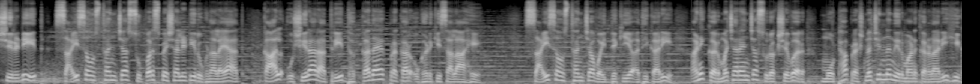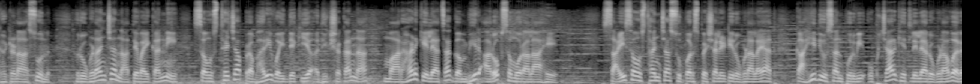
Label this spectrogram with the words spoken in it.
शिर्डीत साई संस्थांच्या सुपर स्पेशालिटी रुग्णालयात काल उशिरा रात्री धक्कादायक प्रकार उघडकीस आला आहे. साई संस्थांच्या वैद्यकीय अधिकारी आणि कर्मचाऱ्यांच्या सुरक्षेवर मोठा प्रश्नचिन्ह निर्माण करणारी ही घटना असून रुग्णांच्या नातेवाईकांनी संस्थेच्या प्रभारी वैद्यकीय अधीक्षकांना मारहाण केल्याचा गंभीर आरोप समोर आला आहे. साई संस्थांच्या सुपर स्पेशालिटी रुग्णालयात काही दिवसांपूर्वी उपचार घेतलेल्या रुग्णावर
